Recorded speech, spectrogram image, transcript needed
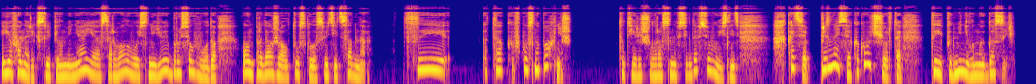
Ее фонарик слепил меня, я сорвал его с нее и бросил в воду. Он продолжал тускло светить со дна. «Ты так вкусно пахнешь?» Тут я решил раз и навсегда все выяснить. «Катя, признайся, какого черта ты подменила мой газырь?»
